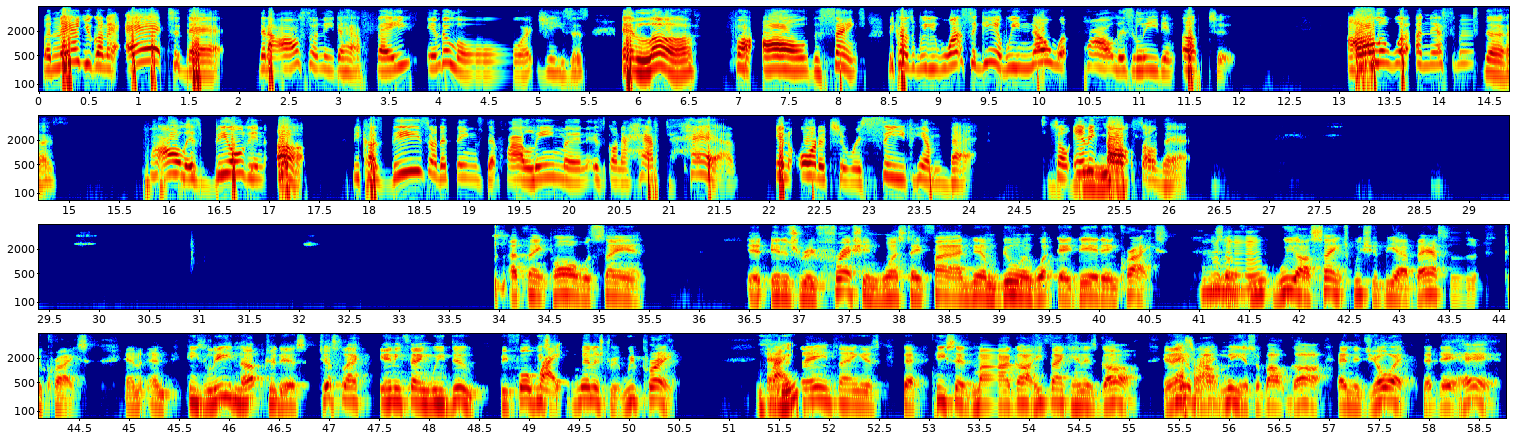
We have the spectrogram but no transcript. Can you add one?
but now you're gonna add to that that I also need to have faith in the Lord Jesus and love for all the saints because we once again we know what Paul is leading up to all of what Onesimus does, Paul is building up because these are the things that Philemon is going to have to have in order to receive him back. So, any mm-hmm. thoughts on that? I think Paul was saying it, it is refreshing once they find them doing what they did in Christ. Mm-hmm. So we are saints, we should be ambassadors to Christ. And and he's leading up to this just like anything we do before we right. start ministry, we pray. And right. the main thing is that he says, My God, he thanking his God. It ain't That's about right. me, it's about God and the joy that they had.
